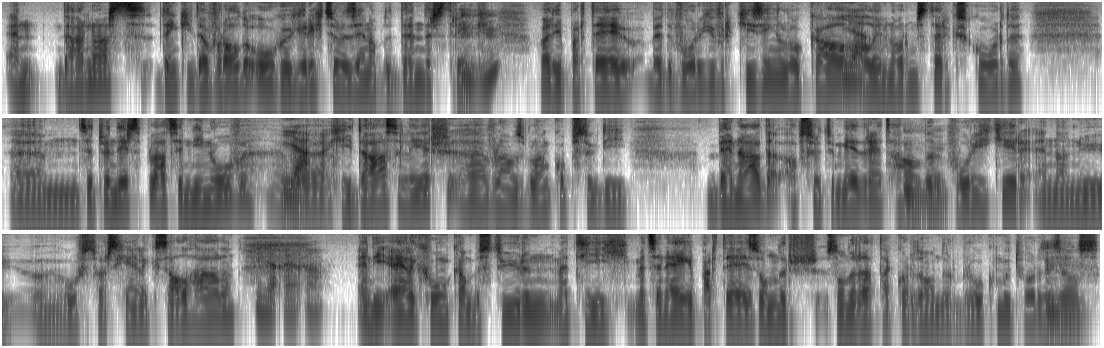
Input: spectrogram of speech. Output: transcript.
En daarnaast denk ik dat vooral de ogen gericht zullen zijn op de Denderstreek, mm -hmm. waar die partij bij de vorige verkiezingen lokaal ja. al enorm sterk scoorde. Um, zitten we in de eerste plaats in Ninove. Ja. Guy Dazeleer, uh, Vlaams Blankopstuk, die bijna de absolute meerderheid haalde mm -hmm. vorige keer en dan nu uh, hoogstwaarschijnlijk zal halen. Ja, ja, en die eigenlijk gewoon kan besturen met, die, met zijn eigen partij zonder, zonder dat dat cordon doorbroken moet worden mm -hmm. zelfs.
